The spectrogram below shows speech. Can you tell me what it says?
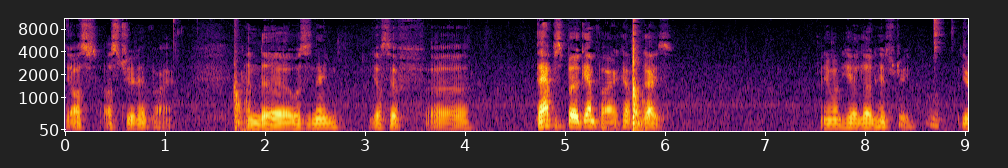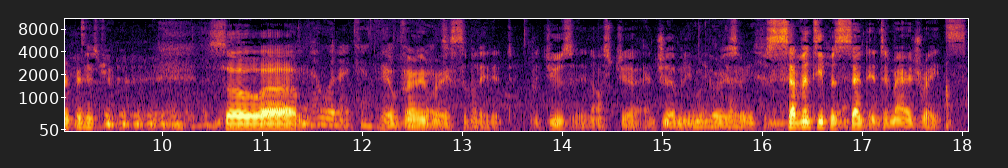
The Aust- Austrian Empire. And uh, what's his name? Joseph. Uh, the Habsburg Empire. Come on, guys. Anyone here learn history? European history? So, um, Now what I can they were very, very assimilated. The Jews in Austria and Germany were very, very seventy percent intermarriage rates.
